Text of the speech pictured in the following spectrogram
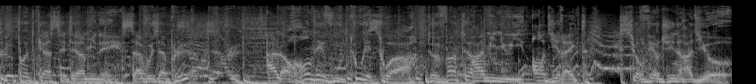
Le podcast est terminé. Ça vous a plu? Alors rendez-vous tous les soirs de 20h à minuit en direct sur Virgin Radio.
